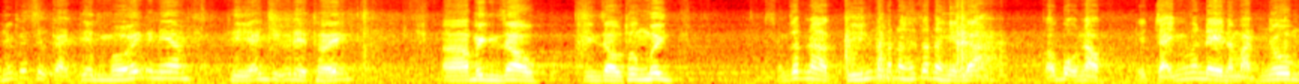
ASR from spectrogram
những cái sự cải tiến mới bên em thì anh chị có thể thấy à, bình dầu bình dầu thông minh. Rất là kín rất là rất là hiện đại. Có bộ nọc để tránh vấn đề là mặt nhôm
